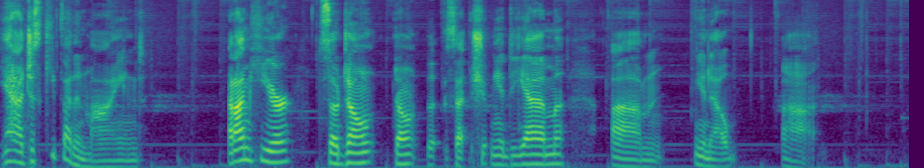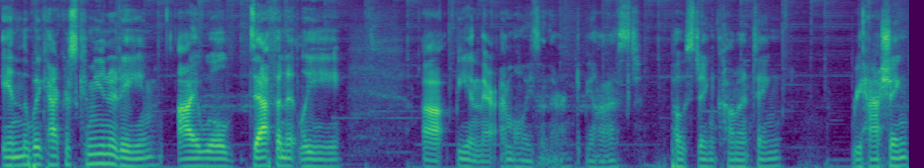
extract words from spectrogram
yeah, just keep that in mind. And I'm here, so don't don't shoot me a DM. Um, you know, uh, in the Wig Hackers community, I will definitely uh, be in there. I'm always in there, to be honest, posting, commenting, rehashing.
